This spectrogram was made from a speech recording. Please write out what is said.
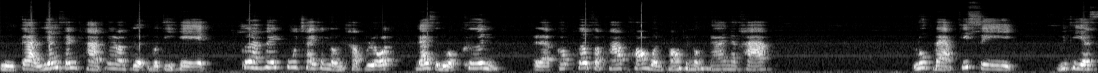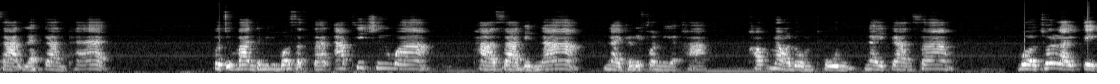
หรือการเลี่ยงเส้นทางที่เราเกิดอุบัติเหตุ เพื่อให้ผู้ใช้ถนนขับรถได้สะดวกขึ้น และก็เพิ่มสภาพคล่องบนท้องถนนได้นะคะ รูปแบบที่ 4 วิทยาศาสตร์และการแพทย์ ปัจจุบันจะมีบริษัทสตาร์ทอัพที่ชื่อว่าพาซาเดนาในแคลิฟอร์เนียค่ะเขากำลังระดมทุนในการสร้าง Virtualistic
